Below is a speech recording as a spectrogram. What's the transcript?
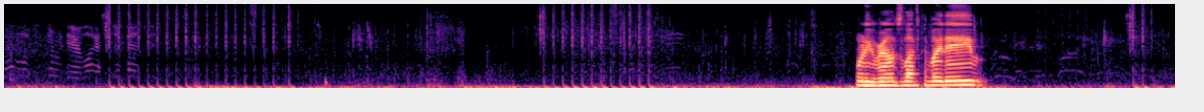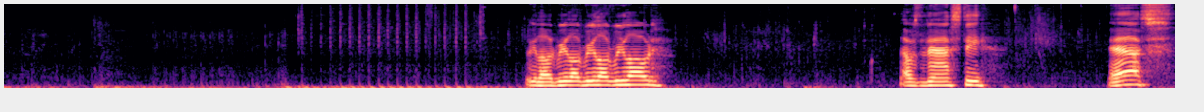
Almost through their last defenses. 20 rounds left in my name. Reload, reload, reload, reload. That was nasty. Yes.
